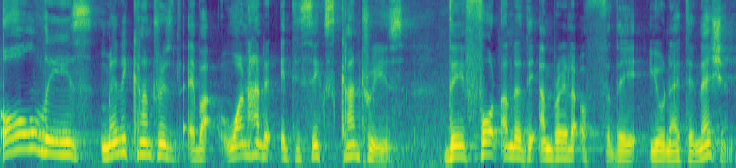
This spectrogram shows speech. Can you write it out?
all these many countries about 186 countries they fall under the umbrella of the United Nations.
